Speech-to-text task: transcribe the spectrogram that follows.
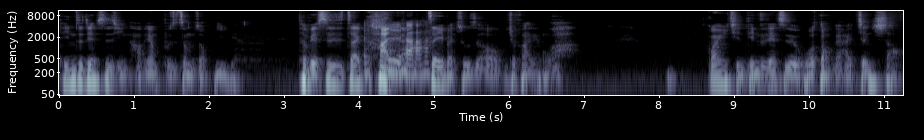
听这件事情好像不是这么容易的。特别是在看这一本书之后，我就发现哇，关于倾听这件事，我懂得还真少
